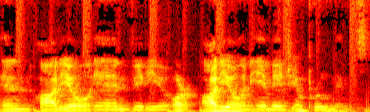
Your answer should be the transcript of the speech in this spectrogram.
and audio and video, or audio and image improvements.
